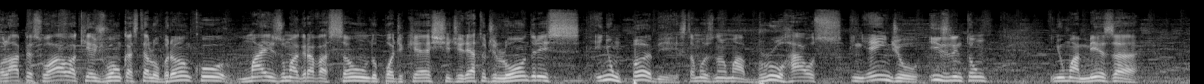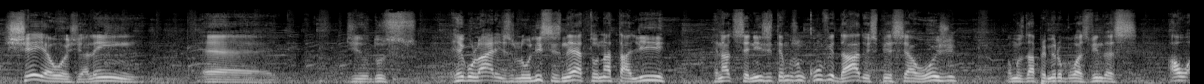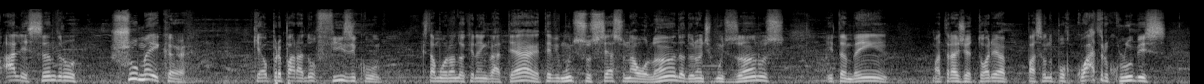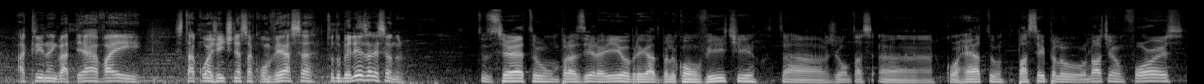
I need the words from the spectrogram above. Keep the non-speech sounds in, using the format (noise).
Olá pessoal, aqui é João Castelo Branco, mais uma gravação do podcast direto de Londres em um pub. Estamos numa brew house em Angel, Islington, em uma mesa cheia hoje, além é, de, dos regulares Ulisses Neto, Nathalie, Renato Senise, temos um convidado especial hoje. Vamos dar primeiro boas-vindas ao Alessandro Shoemaker, que é o preparador físico que está morando aqui na Inglaterra, teve muito sucesso na Holanda durante muitos anos e também uma trajetória passando por quatro clubes aqui na Inglaterra. Vai estar com a gente nessa conversa. Tudo beleza, Alessandro? Tudo certo, um prazer aí, obrigado pelo convite. Tá, João tá uh, correto. Passei pelo Nottingham Forest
